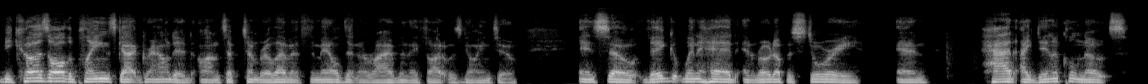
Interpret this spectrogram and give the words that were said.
Because all the planes got grounded on September 11th, the mail didn't arrive when they thought it was going to. And so they went ahead and wrote up a story and had identical notes.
